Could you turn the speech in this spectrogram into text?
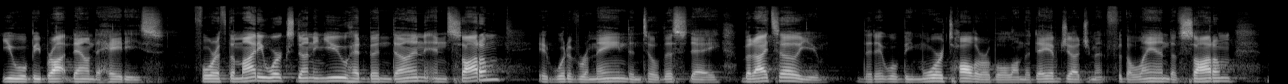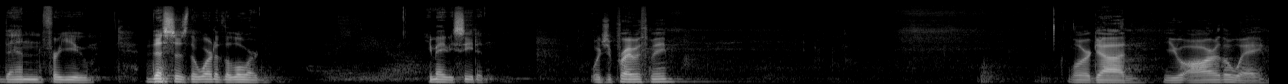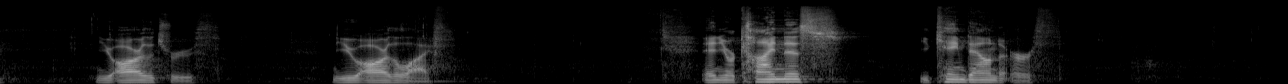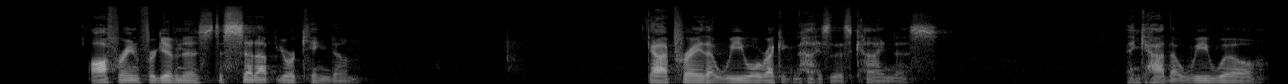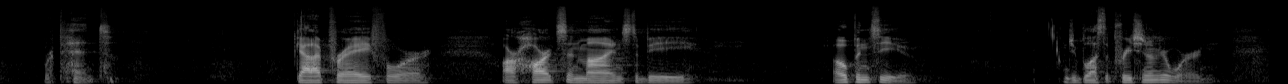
You will be brought down to Hades. For if the mighty works done in you had been done in Sodom, it would have remained until this day. But I tell you that it will be more tolerable on the day of judgment for the land of Sodom than for you. This is the word of the Lord. You may be seated. Would you pray with me? Lord God, you are the way, you are the truth, you are the life. In your kindness, you came down to earth, offering forgiveness to set up your kingdom. God, I pray that we will recognize this kindness. And God, that we will repent. God, I pray for our hearts and minds to be open to you. Would you bless the preaching of your word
